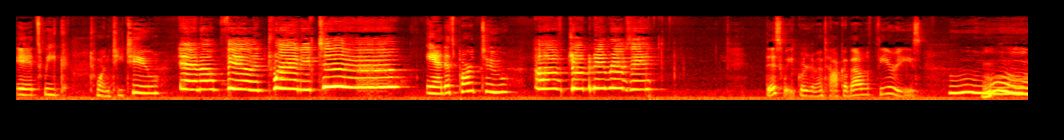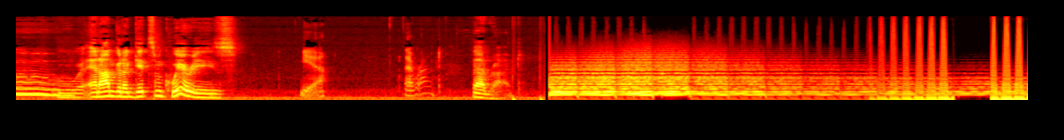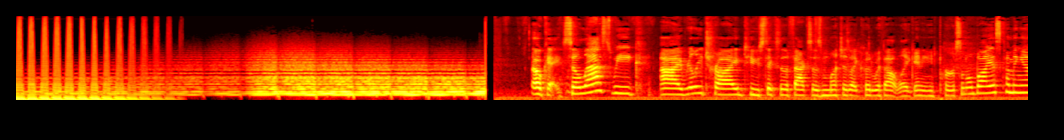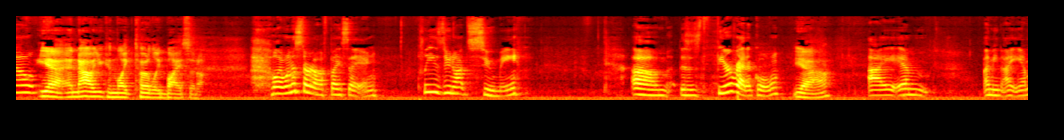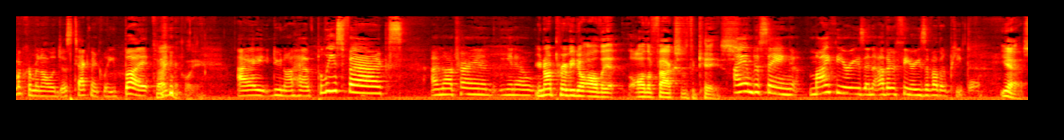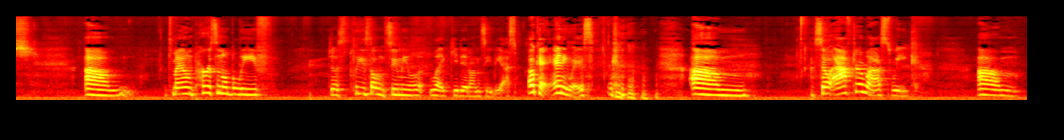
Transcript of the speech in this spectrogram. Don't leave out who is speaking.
Speaker 1: It's week 22,
Speaker 2: And I'm feeling 22
Speaker 1: and it's part two.
Speaker 2: of JonBenét Ramsey.
Speaker 1: This week we're going to talk about theories.
Speaker 2: Ooh. And I'm gonna get some queries.
Speaker 1: Yeah, that rhymed.
Speaker 2: That rhymed.
Speaker 1: Okay, so last week I really tried to stick to the facts as much as I could without like any personal bias coming out.
Speaker 2: Yeah, and now you can like totally bias it up.
Speaker 1: Well, I want to start off by saying, please do not sue me. Um, this is theoretical.
Speaker 2: Yeah,
Speaker 1: I am, I mean, I am a criminologist technically, but
Speaker 2: technically.
Speaker 1: I do not have police facts. I'm not trying, you know.
Speaker 2: You're not privy to all the all the facts of the case.
Speaker 1: I am just saying my theories and other theories of other people.
Speaker 2: yes.
Speaker 1: Um, it's my own personal belief. Just please don't sue me like you did on CBS. Okay, anyways. um, so after last week, um,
